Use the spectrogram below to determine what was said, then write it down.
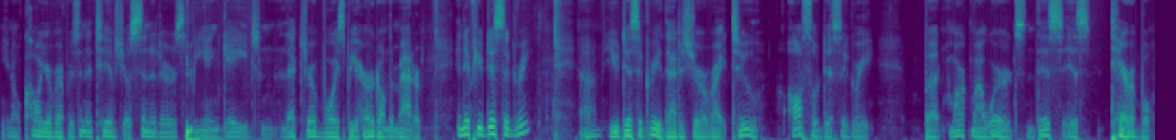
you know, call your representatives, your senators, be engaged, and let your voice be heard on the matter. And if you disagree, um, you disagree. That is your right to also disagree. But mark my words, this is terrible.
